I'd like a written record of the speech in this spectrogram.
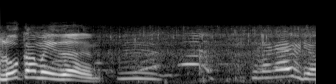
स्लो आहे इथं. तुला काय व्हिडिओ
